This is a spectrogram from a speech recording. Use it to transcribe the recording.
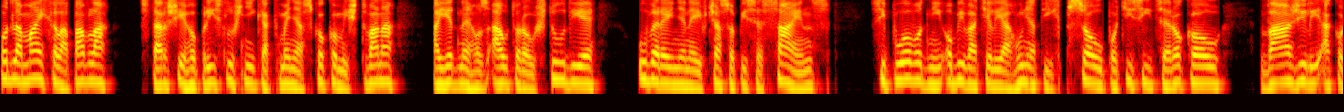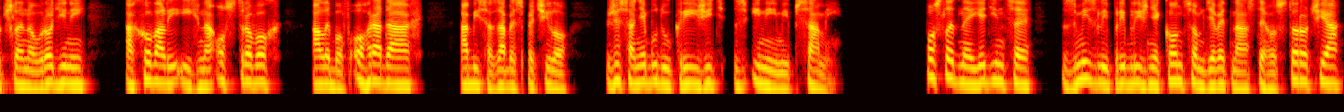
Podľa Michaela Pavla, staršieho príslušníka kmeňa Skokomy Štvana a jedného z autorov štúdie, uverejnenej v časopise Science, si pôvodní obyvatelia huňatých psov po tisíce rokov vážili ako členov rodiny a chovali ich na ostrovoch alebo v ohradách, aby sa zabezpečilo, že sa nebudú krížiť s inými psami. Posledné jedince zmizli približne koncom 19. storočia,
